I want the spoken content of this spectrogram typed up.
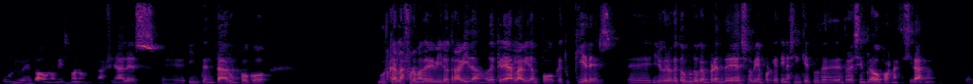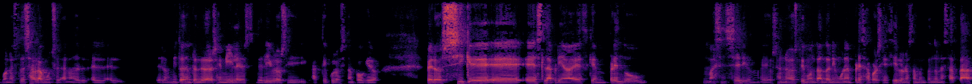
Un reto a uno mismo, ¿no? Al final es eh, intentar un poco buscar la forma de vivir otra vida o de crear la vida un poco que tú quieres. Eh, y yo creo que todo el mundo que emprende es o bien porque tienes inquietud desde dentro de siempre o por necesidad, ¿no? Bueno, esto se habla mucho ya, ¿no? De los mitos de emprendedores hay miles de libros y artículos y tampoco quiero... Pero sí que eh, es la primera vez que emprendo más en serio. Eh, o sea, no estoy montando ninguna empresa, por así decirlo, no estoy montando una startup,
